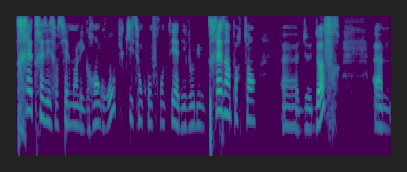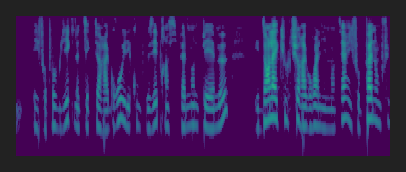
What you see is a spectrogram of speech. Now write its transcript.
très très essentiellement les grands groupes qui sont confrontés à des volumes très importants d'offres il ne faut pas oublier que notre secteur agro, il est composé principalement de PME. Et dans la culture agroalimentaire, il ne faut pas non plus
